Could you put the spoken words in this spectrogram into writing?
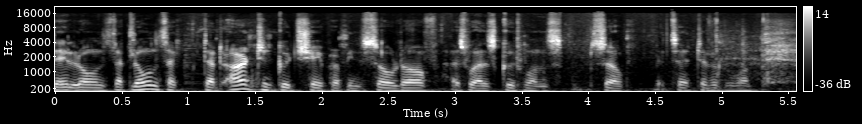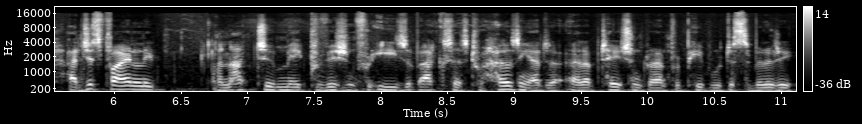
they loans that loans that, that aren't in good shape are being sold off as well as good ones. So it's a difficult one. And just finally, an act to make provision for ease of access to a housing ad- adaptation grant for people with disability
